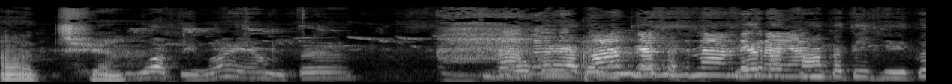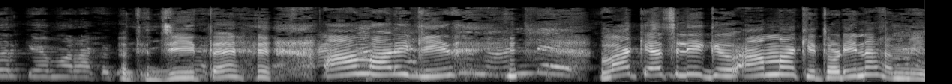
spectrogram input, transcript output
अच्छा। है तो तो तो जीत है आम माड़ी गीत वाह क्या असली आमा की थोड़ी ना हमी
